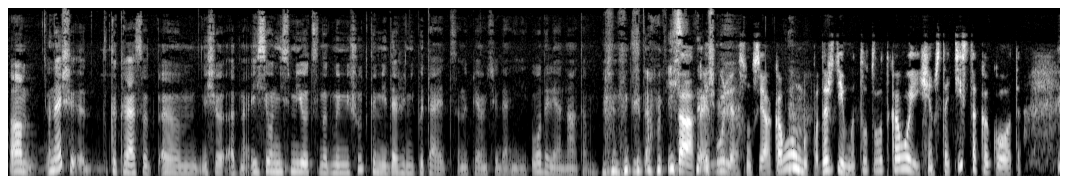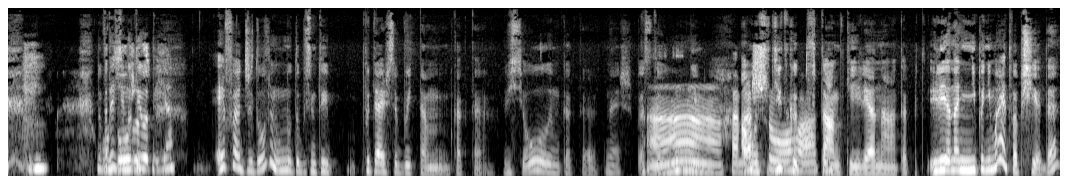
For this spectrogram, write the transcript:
Um, знаешь, как раз вот um, еще одна. Если он не смеется над моими шутками и даже не пытается на первом свидании, ода ли она там? Ты там видишь, так? Айгуля, в смысле, а кого мы? Подожди, мы тут вот кого ищем? Статиста какого-то? Ну, подожди, ну ты вот... Же должен, ну, допустим, ты пытаешься быть там как-то веселым, как-то, знаешь, остроумным, а, а он сидит как в танке, или она так, или она не понимает вообще, да,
